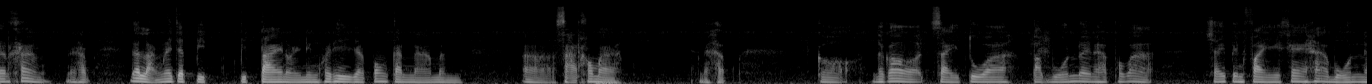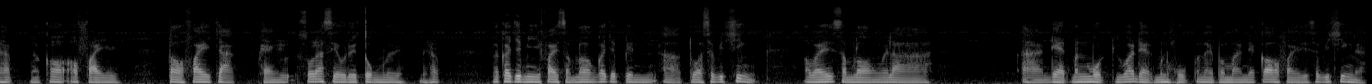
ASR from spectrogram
ด้านข้างนะครับ ด้านหลังเนี่ยจะปิดปิดตายหน่อยนึงเพื่อที่จะป้องกันน้ำมันสาดเข้ามานะครับ ก็แล้วก็ใส่ตัวปรับโวลต์ด้วยนะครับ เพราะว่าใช้เป็นไฟแค่ 5 โวลต์นะครับ แล้วก็เอาไฟต่อไฟจากแผงโซลาเซลล์โดยตรงเลยนะครับ แล้วก็จะมีไฟสำรองก็จะเป็นตัวสวิตชิ่งเอาไว้สำรองเวลา แดดมันหมดหรือว่าแดดมันหุบอะไรประมาณนี้ก็เอาไฟสวิตชิ่งเนี่ย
